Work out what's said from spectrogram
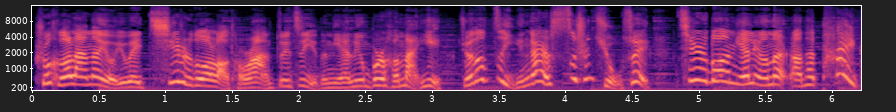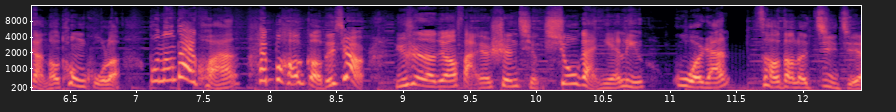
说荷兰呢有一位七十多的老头啊，对自己的年龄不是很满意，觉得自己应该是四十九岁，七十多的年龄呢让他太感到痛苦了，不能贷款，还不好搞对象，于是呢就向法院申请修改年龄，果然遭到了拒绝。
